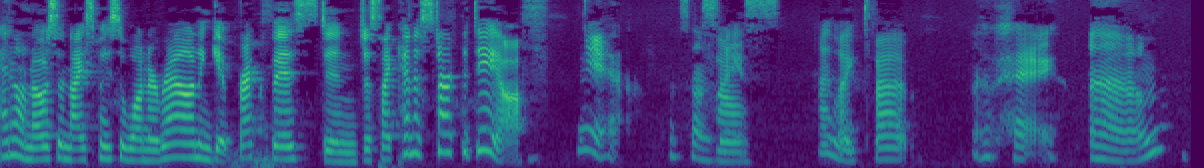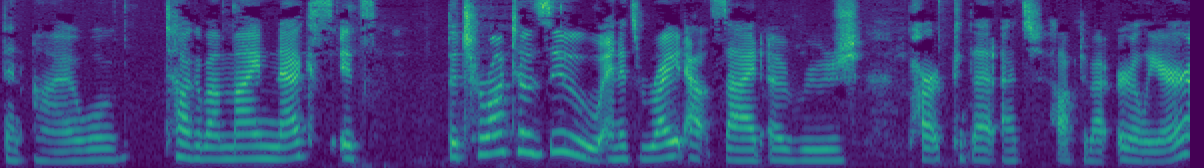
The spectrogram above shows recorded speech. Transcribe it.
I don't know, it's a nice place to wander around and get breakfast and just like kind of start the day off. Yeah, that sounds So- nice. I liked that. Okay. Um, then I will talk about mine next. It's the Toronto Zoo, and it's right outside a Rouge Park that I talked about earlier.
